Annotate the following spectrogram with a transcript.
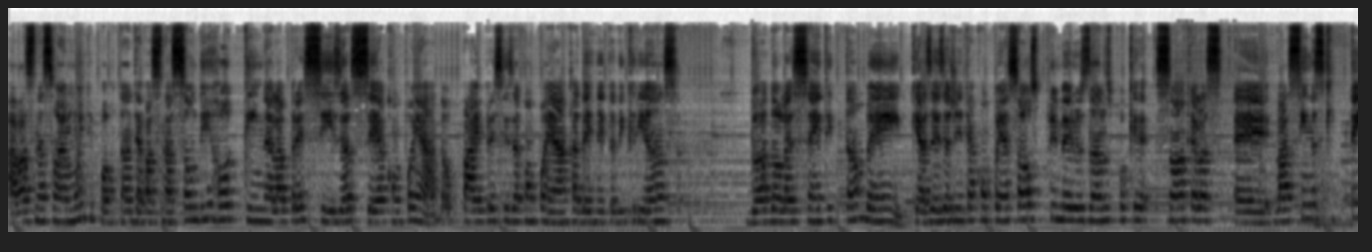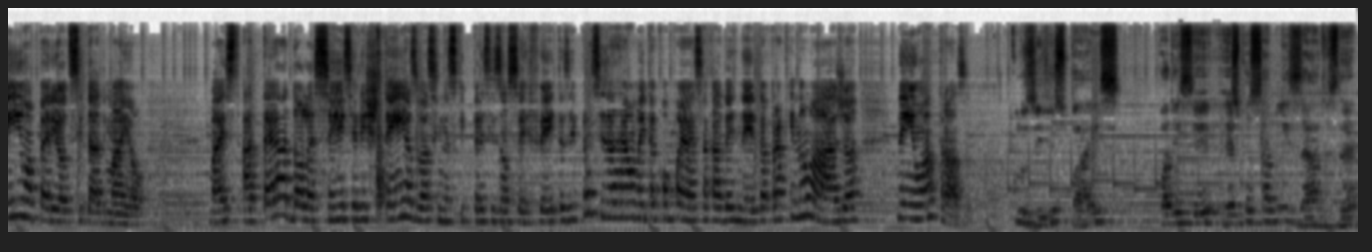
a vacinação é muito importante, a vacinação de rotina, ela precisa ser acompanhada. O pai precisa acompanhar a caderneta de criança, do adolescente também, porque às vezes a gente acompanha só os primeiros anos porque são aquelas é, vacinas que têm uma periodicidade maior. Mas até a adolescência eles têm as vacinas que precisam ser feitas e precisa realmente acompanhar essa caderneta para que não haja nenhum atraso. Inclusive os pais podem ser responsabilizados, né?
